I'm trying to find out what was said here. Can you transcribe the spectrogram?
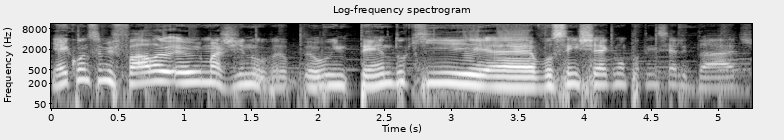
E aí quando você me fala, eu imagino, eu, eu entendo que é, você enxerga uma potencialidade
